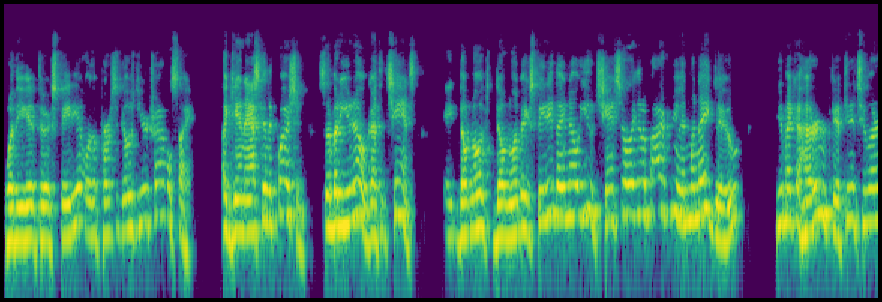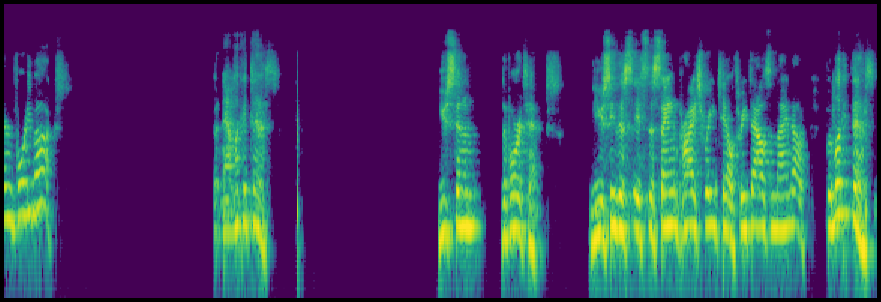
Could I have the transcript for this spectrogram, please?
whether you get it through Expedia or the person goes to your travel site. Again, asking the question. Somebody you know got the chance. Don't know, don't know about Expedia, they know you. Chances are they're going to buy from you. And when they do, you make 150 to 240 bucks. But now look at this. You send them the vortex. You see this, it's the same price retail, $3,009. But look at this.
